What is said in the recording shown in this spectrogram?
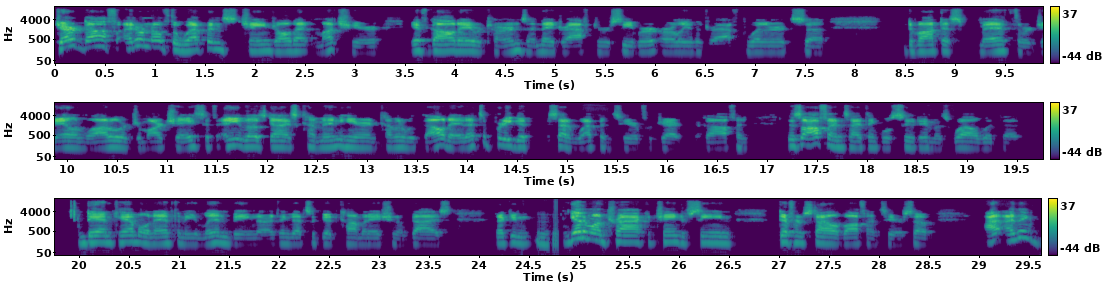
Jared Goff, I don't know if the weapons change all that much here if Golladay returns and they draft a receiver early in the draft, whether it's uh, DeVonta Smith or Jaylen Waddle or Ja'Marr Chase. If any of those guys come in here and come in with Golladay, that's a pretty good set of weapons here for Jared Goff. And this offense, I think, will suit him as well with uh, Dan Campbell and Anthony Lynn being there. I think that's a good combination of guys that can mm-hmm. get him on track, a change of scene, different style of offense here. So I, I think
